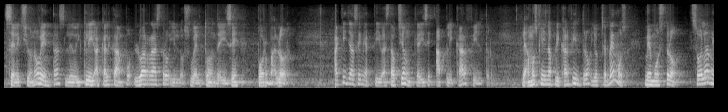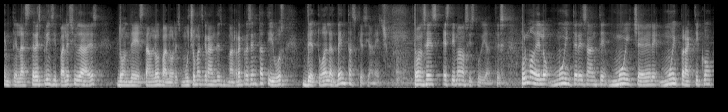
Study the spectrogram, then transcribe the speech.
selecciono ventas, le doy clic acá al campo, lo arrastro y lo suelto donde dice por valor. Aquí ya se me activa esta opción que dice aplicar filtro. Le damos clic en aplicar filtro y observemos, me mostró solamente las tres principales ciudades donde están los valores mucho más grandes, más representativos de todas las ventas que se han hecho. Entonces, estimados estudiantes, un modelo muy interesante, muy chévere, muy práctico,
